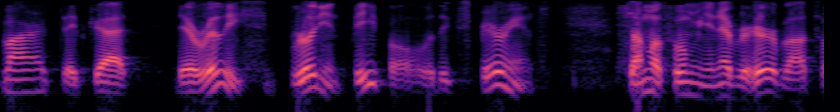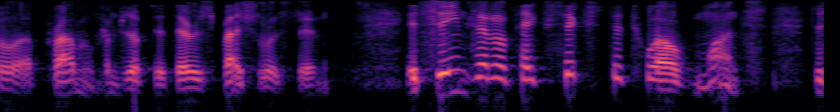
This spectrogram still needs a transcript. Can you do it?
smart. They've got they're really brilliant people with experience. Some of whom you never hear about till a problem comes up that they're a specialist in. It seems that it'll take six to 12 months to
